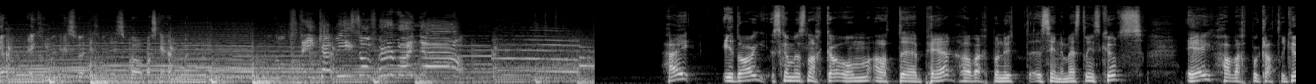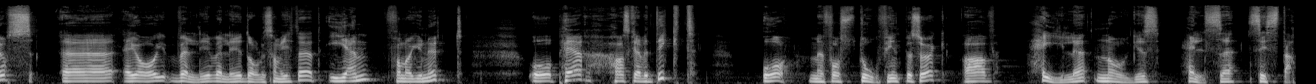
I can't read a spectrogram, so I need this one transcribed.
Ja, jeg, kommer, jeg, skal, jeg, skal- bare vaske hendene. Stikk, jeg blir så forbanna! Hei, i dag skal vi snakke om at eh, Per har vært på nytt sinnemestringskurs. Jeg har vært på klatrekurs. Eh, Jeg har òg veldig, veldig dårlig samvittighet, igjen, for noe nytt. Og Per har skrevet dikt, og vi får storfint besøk av hele Norges helsesiste.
